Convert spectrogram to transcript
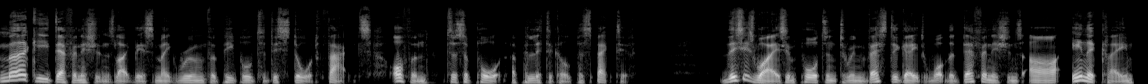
Murky definitions like this make room for people to distort facts, often to support a political perspective. This is why it's important to investigate what the definitions are in a claim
